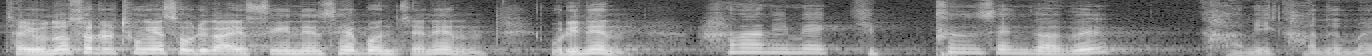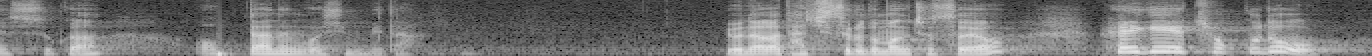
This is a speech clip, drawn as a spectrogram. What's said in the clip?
자, 요나서를 통해서 우리가 알 수 있는 세 번째는 우리는 하나님의 깊은 생각을 감히 가늠할 수가 없다는 것입니다. 요나가 다시스로 도망쳤어요. 회개의 촉구도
